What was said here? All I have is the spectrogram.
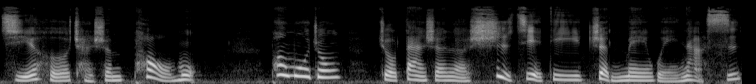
结合，产生泡沫，泡沫中就诞生了世界第一正妹维纳斯。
